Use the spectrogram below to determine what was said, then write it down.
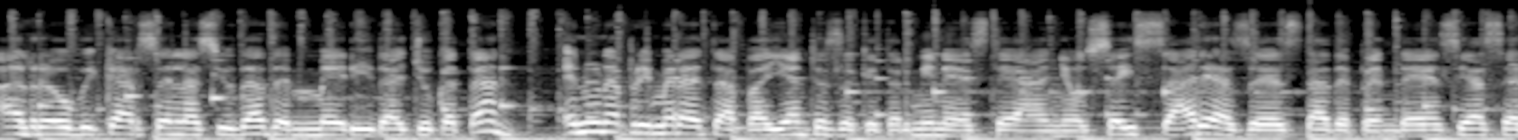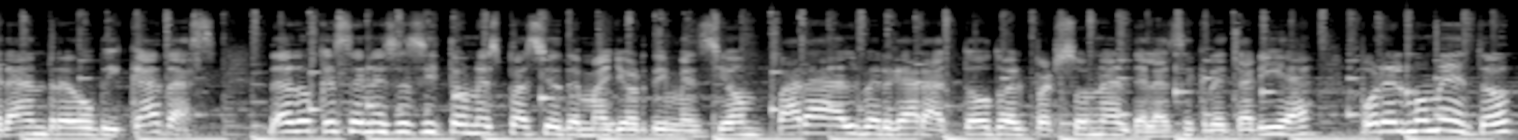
al reubicarse en la ciudad de Mérida, Yucatán. En una primera etapa y antes de que termine este año, seis áreas de esta dependencia serán reubicadas, dado que se necesita un espacio de mayor dimensión para albergar a todo el personal de la Secretaría. Por el momento,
